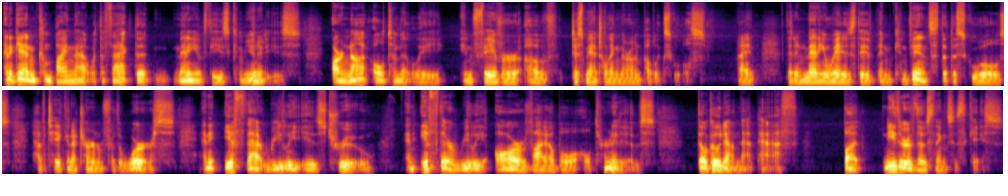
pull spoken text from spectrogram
And again, combine that with the fact that many of these communities are not ultimately in favor of dismantling their own public schools, right? That in many ways they've been convinced that the schools have taken a turn for the worse. And if that really is true, and if there really are viable alternatives, they'll go down that path. But neither of those things is the case.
